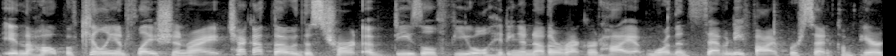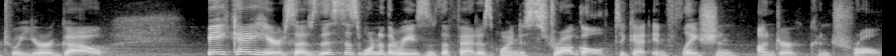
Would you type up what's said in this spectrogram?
in the hope of killing inflation, right? Check out, though, this chart of diesel fuel hitting another record high up more than 75% compared to a year ago. BK here says this is one of the reasons the Fed is going to struggle to get inflation under control.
